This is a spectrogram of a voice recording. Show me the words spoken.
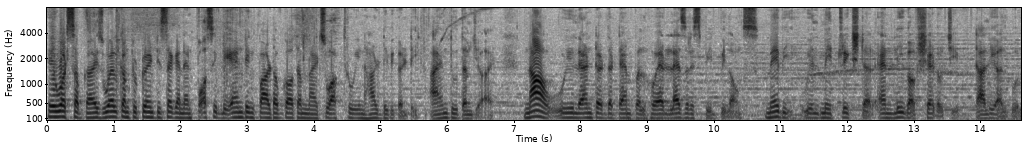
Hey what's up guys welcome to 22nd and possibly ending part of Gotham Knights walkthrough in hard difficulty. I am Dyutam Joy. Now we will enter the temple where Lazarus Pit belongs. Maybe we'll meet Trickster and League of Shadow Chief Talia al Ghul.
